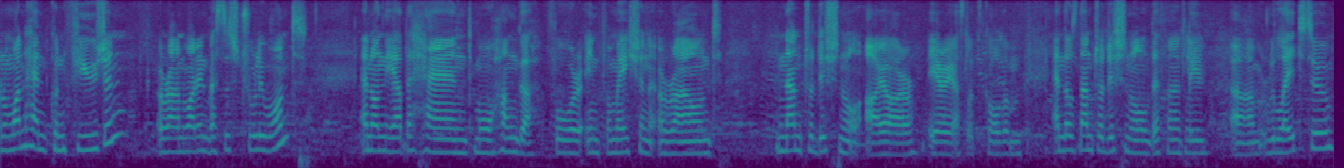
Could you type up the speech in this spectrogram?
on one hand, confusion around what investors truly want, and on the other hand, more hunger for information around non-traditional IR areas, let's call them. And those non-traditional definitely um, relate to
